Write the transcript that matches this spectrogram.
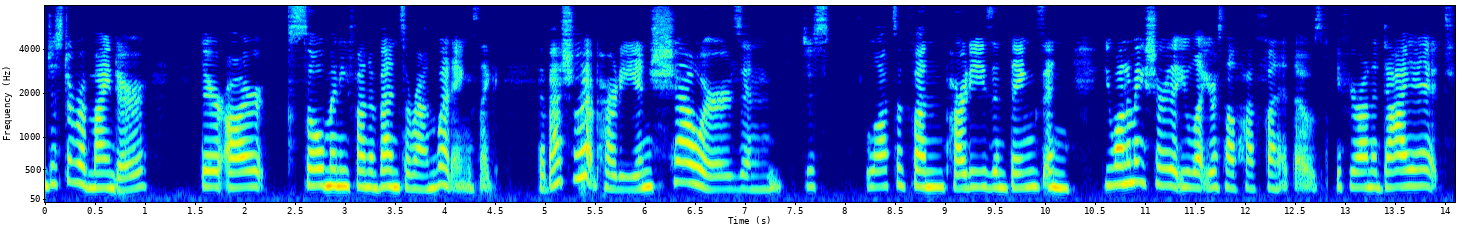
Just a reminder, there are so many fun events around weddings, like the bachelorette party and showers and just lots of fun parties and things. And you want to make sure that you let yourself have fun at those. If you're on a diet,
